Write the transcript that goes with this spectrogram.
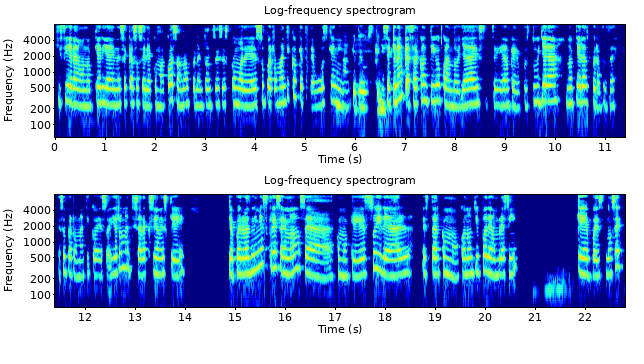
quisiera o no quería, en ese caso sería como acoso, ¿no? Pero entonces es como de, es súper romántico que te busquen y, que te busquen. y se quieran casar contigo cuando ya, este, aunque pues tú ya no quieras, pero pues eh, es súper romántico eso. Y es romantizar acciones que, que pues las niñas crecen, ¿no? O sea, como que es su ideal estar como con un tipo de hombre así, que pues, no sé,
